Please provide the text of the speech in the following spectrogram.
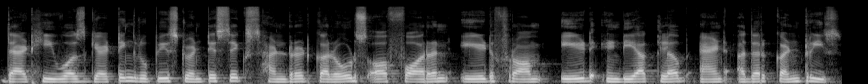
that he was getting rupees 2600 crores of foreign aid from Aid India Club and other countries.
